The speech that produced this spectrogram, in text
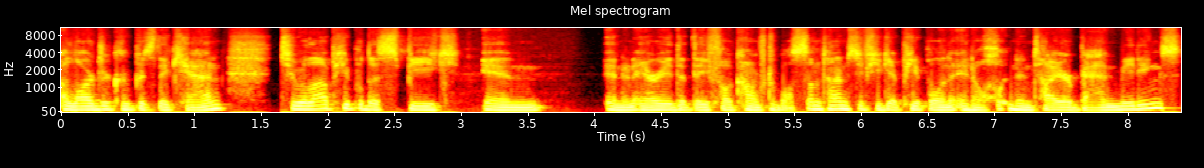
a larger group as they can to allow people to speak in in an area that they feel comfortable. Sometimes, if you get people in, in a, an entire band meetings,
